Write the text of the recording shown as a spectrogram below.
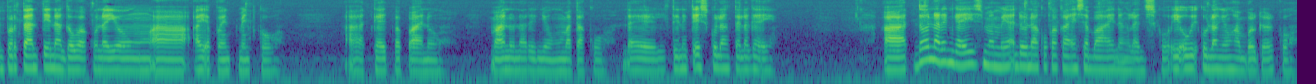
Importante na gawa ko na yung ah, eye appointment ko. At kahit papano, maano na rin yung mata ko. Dahil tinitest ko lang talaga eh. At doon na rin guys, mamaya doon ako kakain sa bahay ng lunch ko. Iuwi ko lang yung hamburger ko.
